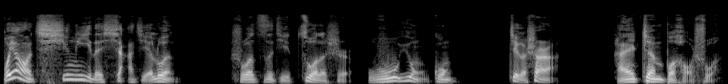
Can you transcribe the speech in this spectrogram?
不要轻易的下结论，说自己做的是无用功。这个事儿啊，还真不好说。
